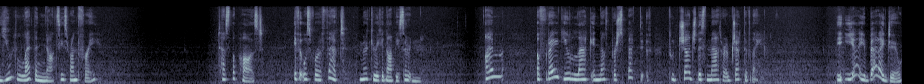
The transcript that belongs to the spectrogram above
You'd let the Nazis run free? Tesla paused. If it was for effect, Mercurye could not be certain. I'm afraid you lack enough perspective to judge this matter objectively. Yeah, you bet I do.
